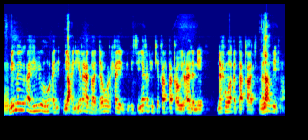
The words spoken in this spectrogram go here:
مما يؤهله أن نعم. يلعب دور حي في سياق الانتقال الطاقوي العالمي نحو الطاقات نعم. النظيفة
